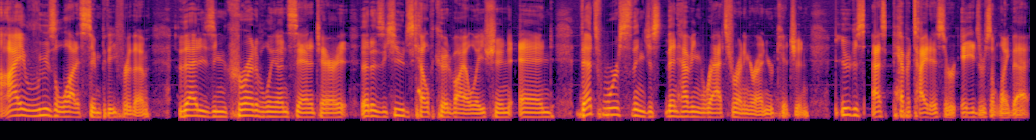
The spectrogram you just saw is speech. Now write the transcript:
I lose a lot of sympathy for them. That is incredibly unsanitary. That is a huge health code violation, and that's worse than just than having rats running around your kitchen. You're just asked hepatitis or AIDS or something like that.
